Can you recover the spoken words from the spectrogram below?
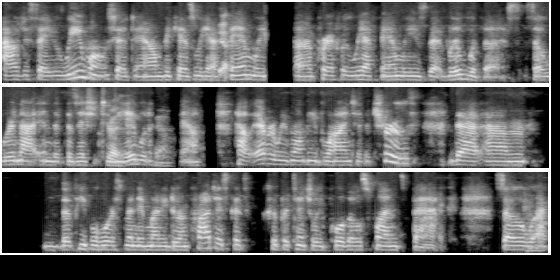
I'll just say we won't shut down because we have yeah. families. Uh, prayerfully, we have families that live with us. So we're not in the position to right. be able to yeah. shut down. However, we won't be blind to the truth that um, the people who are spending money doing projects could, could potentially pull those funds back. So I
